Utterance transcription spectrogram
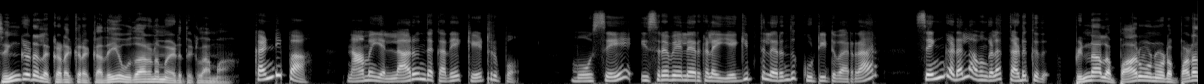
செங்கடல கடக்கிற கதையை உதாரணமா எடுத்துக்கலாமா? கண்டிப்பா. நாம எல்லாரும் இந்த கதையை கேட்டிருப்போம். மோசே இஸ்ரவேலர்களை எகிப்தில இருந்து கூட்டிட்டு வர்றார். செங்கடல் அவங்கள தடுக்குது. பின்னால பார்வனோட பட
